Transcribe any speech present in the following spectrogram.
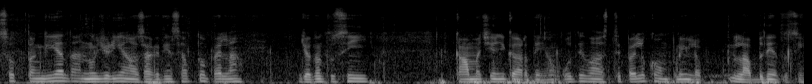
ਸੋ ਤੰਗੀਆਂ ਤੁਹਾਨੂੰ ਜਿਹੜੀਆਂ ਆ ਸਕਦੀਆਂ, ਸਭ ਤੋਂ ਪਹਿਲਾਂ ਜਦੋਂ ਤੁਸੀਂ ਕੰਮ ਚੇਂਜ ਕਰਦੇ ਹੋ, ਉਹਦੇ ਵਾਸਤੇ ਪਹਿਲਾਂ ਕੰਪਨੀ ਲੱਭਦੇ ਆ ਤੁਸੀਂ।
